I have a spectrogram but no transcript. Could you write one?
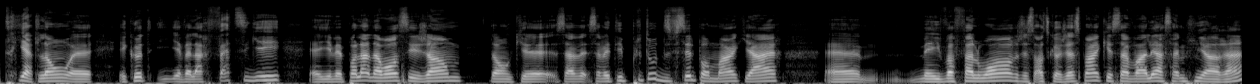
triathlon. écoute, il avait l'air fatigué, il avait pas l'air d'avoir ses jambes, donc ça, avait, ça avait été plutôt difficile pour Marc hier. Euh, mais il va falloir, en tout cas, j'espère que ça va aller en s'améliorant.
